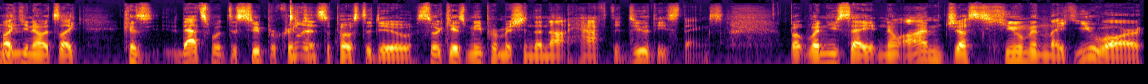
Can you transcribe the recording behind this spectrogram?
Like you know, it's like because that's what the super Christian's supposed to do. So it gives me permission to not have to do these things. But when you say no, I'm just human like you are,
